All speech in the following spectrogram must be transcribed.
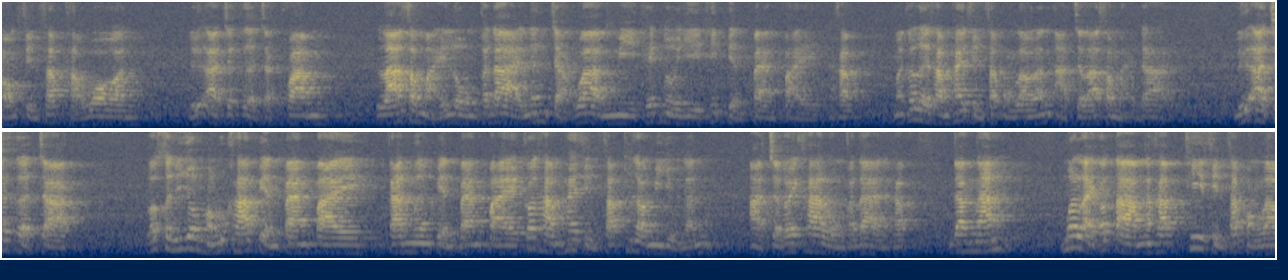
ของสินทรัพย์ถาวร หรืออาจจะเกิดจากความล้าสมัยลงก็ได้ เนื่องจากว่ามีเทคโนโลยีที่เปลี่ยนแปลงไปนะครับ มันก็เลยทำให้สินทรัพย์ของเรานั้นอาจจะล้าสมัยได้ หรืออาจจะเกิดจากรสนิยมของลูกค้าเปลี่ยนแปลงไป การเมืองเปลี่ยนแปลงไป ก็ทำให้สินทรัพย์ที่เรามีอยู่นั้น อาจจะด้อยค่าลงก็ได้นะครับ ดังนั้นเมื่อไหร่ก็ตามนะครับ ที่สินทรัพย์ของเรา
